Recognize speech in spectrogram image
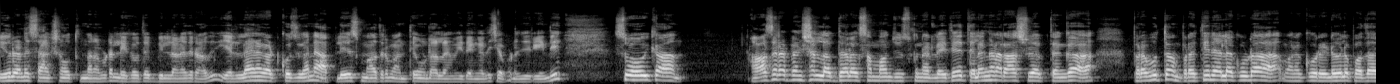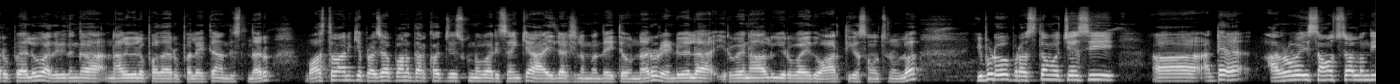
నిధులు అనేది శాంక్షన్ అవుతుంది అనమాట లేకపోతే బిల్ అనేది రాదు. ఎల్లైనా కట్టుకోవచ్చు కానీ ఆ ప్లేస్ మాత్రం అంతే ఉండాలనే విధంగా అయితే చెప్పడం జరిగింది. సో ఇక ఆసరా పెన్షన్ లబ్ధాలకు సంబంధం చూసుకున్నట్లయితే తెలంగాణ రాష్ట్ర వ్యాప్తంగా ప్రభుత్వం ప్రతి నెల కూడా మనకు రెండు వేల పదహారు రూపాయలు అదేవిధంగా నాలుగు వేల పదహారు రూపాయలు అయితే అందిస్తున్నారు. వాస్తవానికి ప్రజాపాలన దరఖాస్తు చేసుకున్న వారి సంఖ్య ఐదు లక్షల మంది అయితే ఉన్నారు. రెండు వేల ఇరవై నాలుగు ఇరవై ఐదు ఆర్థిక సంవత్సరంలో. ఇప్పుడు ప్రస్తుతం వచ్చేసి అంటే అరవై సంవత్సరాల నుండి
